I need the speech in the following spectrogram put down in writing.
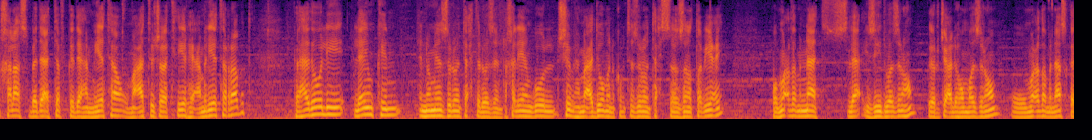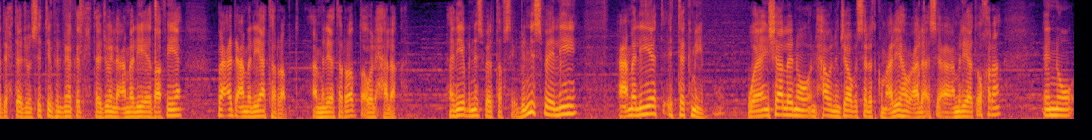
خلاص بدأت تفقد أهميتها وما عاد تجرى كثير هي عملية الربط. فهذول لا يمكن إنهم ينزلون تحت الوزن. خلينا نقول شبه معدوم إنكم تنزلون تحت الوزن الطبيعي. ومعظم الناس لا يزيد وزنهم ويرجع لهم وزنهم ومعظم الناس قد يحتاجون 60% قد يحتاجون لعمليه إضافية بعد عمليات الربط عمليات الربط أو الحلقة. هذه بالنسبة للتفصيل. بالنسبة لعملية التكميم وإن شاء الله إنه نحاول نجاوب أسئلتكم عليها وعلى عمليات أخرى إنه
